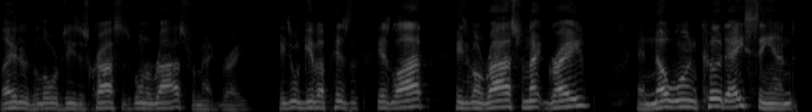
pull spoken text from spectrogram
Later, the Lord Jesus Christ is going to rise from that grave. He's going to give up his, his life. He's going to rise from that grave, and no one could ascend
